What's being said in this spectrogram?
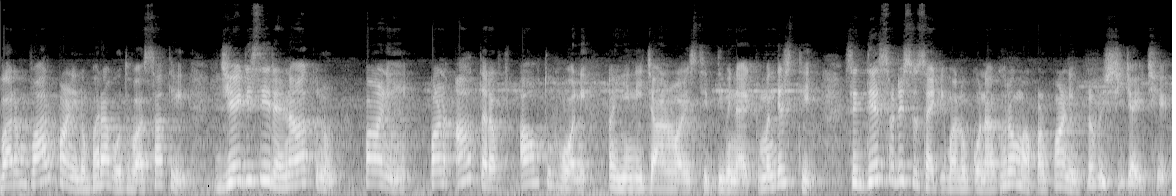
વારંવાર પાણીનો ભરાવો થવા સાથે જીઆઈડીસી રહેણાંકનું પાણી પણ આ તરફ આવતું હોવાની અહીં નીચાણવાળી સ્થિતિ વિનાયક મંદિર સ્થિત સિદ્ધેશ્વરી સોસાયટીમાં લોકોના ઘરોમાં પણ પાણી પ્રવેશી જાય છે.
